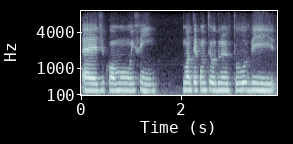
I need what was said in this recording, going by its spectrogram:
é, de como, enfim, manter conteúdo no YouTube,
